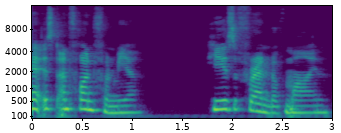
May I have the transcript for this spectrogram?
Er ist ein Freund von mir. He is a friend of mine.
